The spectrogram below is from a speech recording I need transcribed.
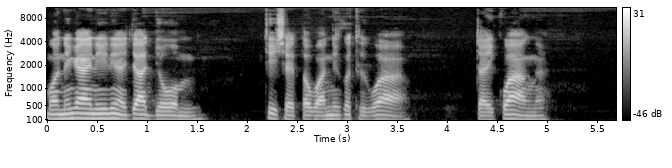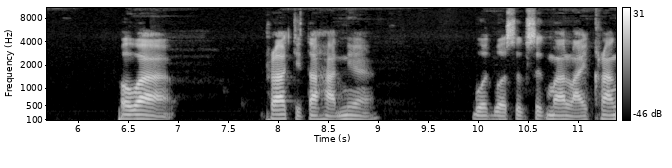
มองในแง่นี้เนี่ยญาติโยมที่ชัยตะวันนี่ก็ถือว่าใจกว้างนะ เพราะว่าพระจิตตหัตเนี่ย บวชบวชศึกศึกมาหลายครั้ง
